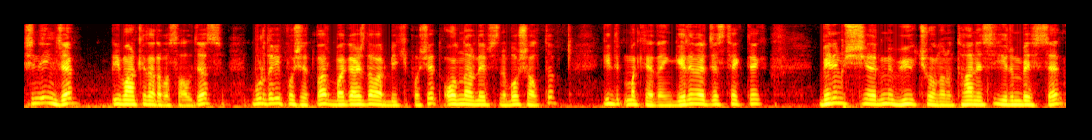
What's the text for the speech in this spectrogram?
Şimdi ince bir market arabası alacağız. Burada bir poşet var. Bagajda var bir iki poşet. Onların hepsini boşaltıp gidip makineden geri vereceğiz tek tek. Benim şişelerimin büyük çoğunluğunun tanesi 25 cent.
